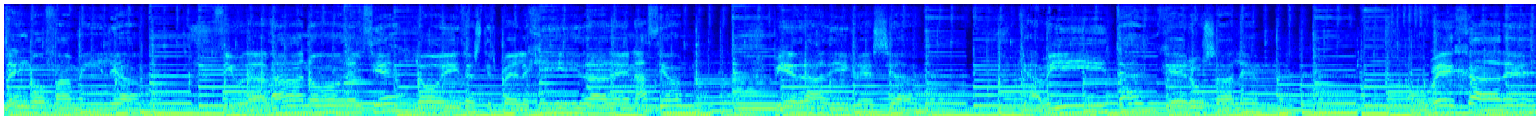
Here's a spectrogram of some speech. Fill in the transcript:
tengo familia, ciudadano del cielo y de estirpe elegida de nación, piedra de iglesia que habita en Jerusalén, oveja del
